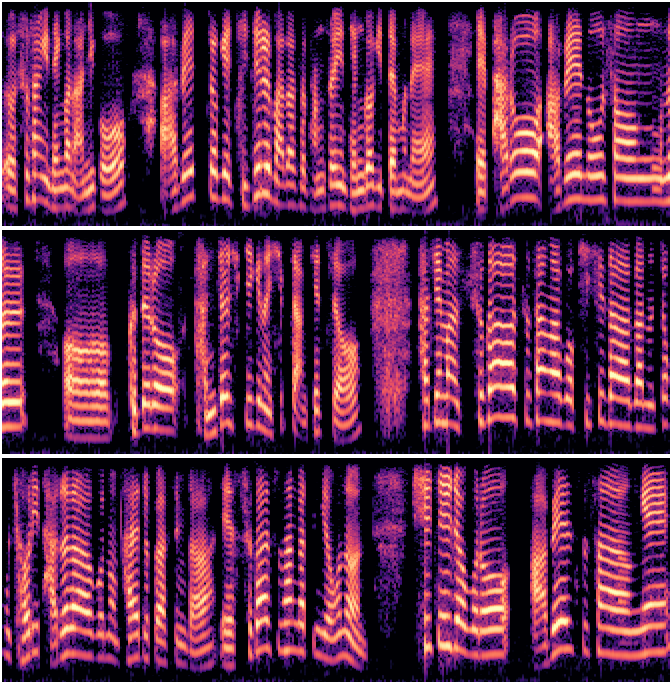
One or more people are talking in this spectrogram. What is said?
어, 수상이 된 건 아니고 아베 쪽의 지지를 받아서 당선이 된 거기 때문에 예, 바로 아베 노선을 어, 그대로 단절시키기는 쉽지 않겠죠. 하지만 스가 수상하고 키시다가는 조금 결이 다르다고는 봐야 될 것 같습니다. 예, 스가 수상 같은 경우는 실질적으로 아베 수상의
